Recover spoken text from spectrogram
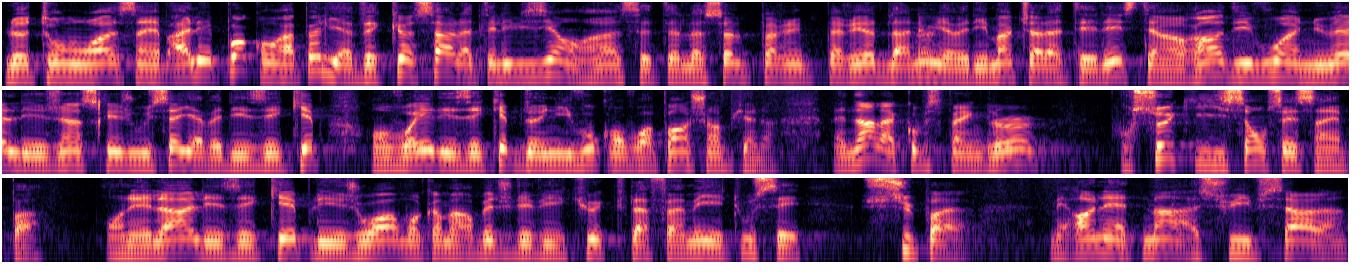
Le tournoi simple. À l'époque, on rappelle, il n'y avait que ça à la télévision. hein. C'était la seule péri- période de l'année où il y avait des matchs à la télé. C'était un rendez-vous annuel. Les gens se réjouissaient. Il y avait des équipes. On voyait des équipes d'un niveau qu'on ne voit pas en championnat. Maintenant, la Coupe Spengler, pour ceux qui y sont, c'est sympa. On est là, les équipes, les joueurs. Moi, comme arbitre, je l'ai vécu avec toute la famille et tout. C'est super. Mais honnêtement, à suivre ça, là,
